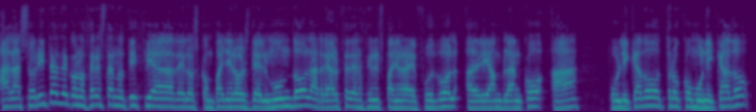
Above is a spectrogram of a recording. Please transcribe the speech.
A las horitas de conocer esta noticia de los compañeros del mundo, la Real Federación Española de Fútbol, Adrián Blanco, ha publicado otro comunicado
